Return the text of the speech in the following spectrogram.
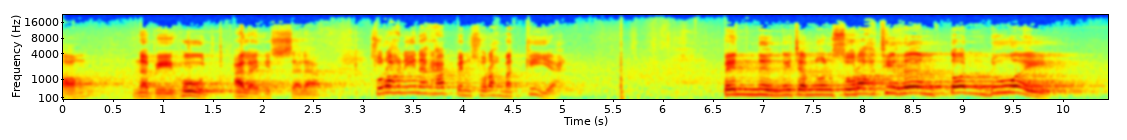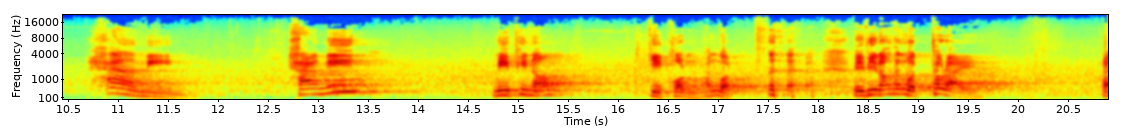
ของนบีฮูดอะลัยฮิสสลามสุรานี้นะครับเป็นสุรามักกียะเป็นหนึ่งในจำนวนสุรที่เริ่มต้นด้วยฮามีมฮามีมมีพี่น้องกี่คนทั้งหมด มีพี่น้องทั้งหมดเท่าไหร่ ใคร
